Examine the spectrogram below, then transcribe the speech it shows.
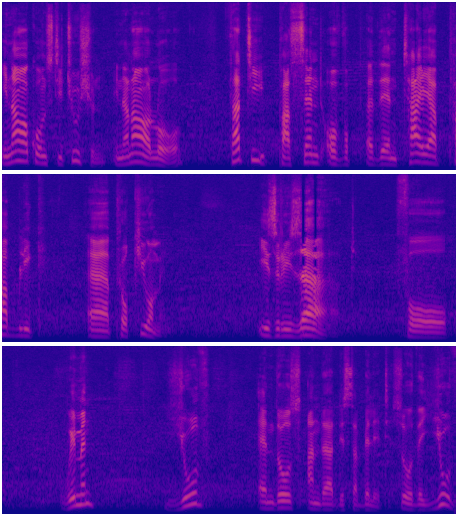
in our constitution, in our law, 30% of uh, the entire public uh, procurement is reserved for women, youth, and those under disability. So the youth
